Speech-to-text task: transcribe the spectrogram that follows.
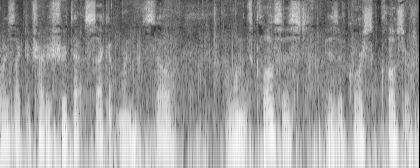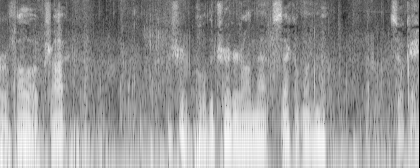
Always like to try to shoot that second one so the one that's closest is of course closer for a follow-up shot. I should have pulled the trigger on that second one, but it's okay.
